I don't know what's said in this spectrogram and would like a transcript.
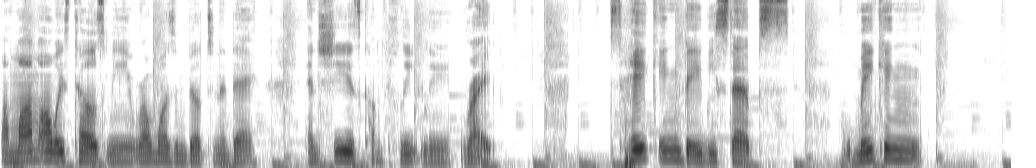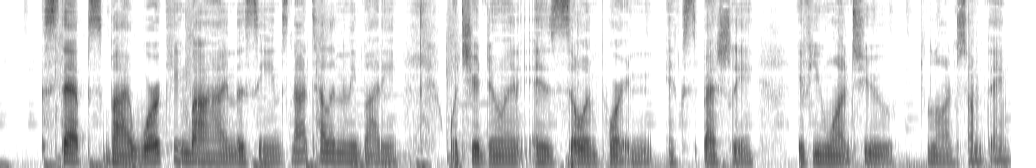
My mom always tells me Rome wasn't built in a day, and she is completely right taking baby steps, making steps by working behind the scenes, not telling anybody what you're doing is so important, especially if you want to launch something.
